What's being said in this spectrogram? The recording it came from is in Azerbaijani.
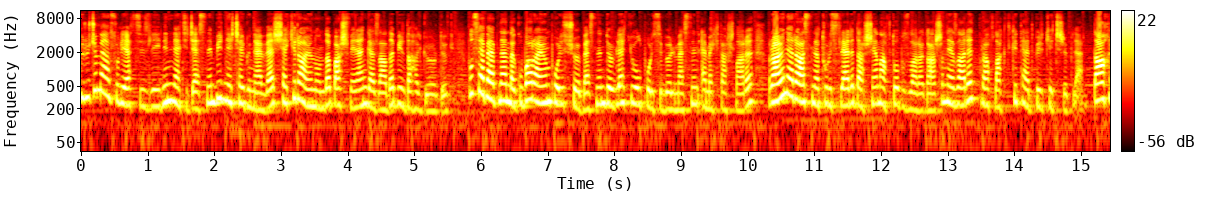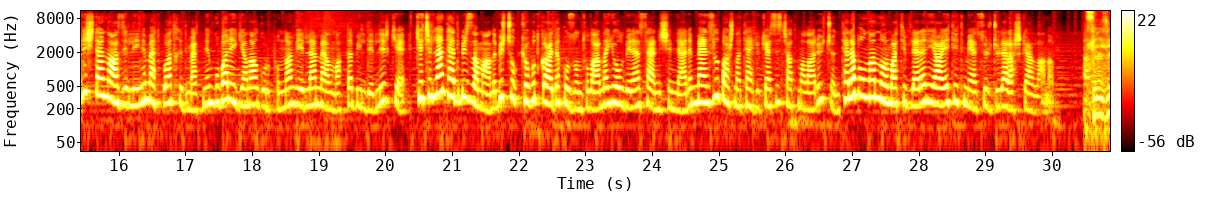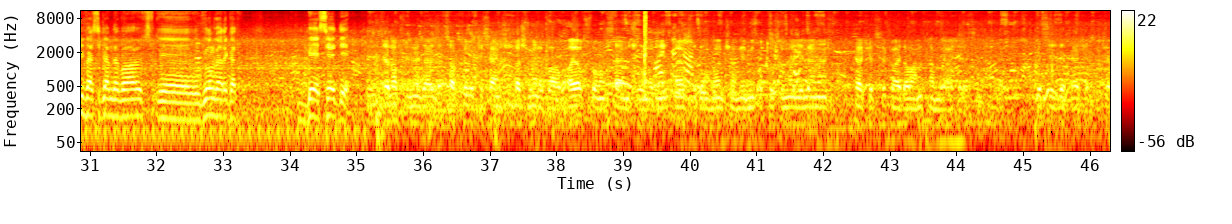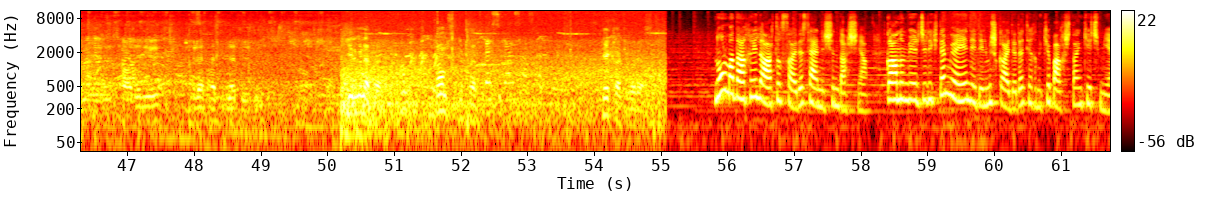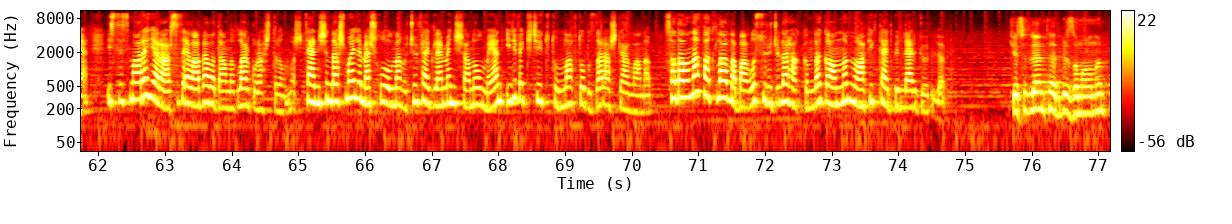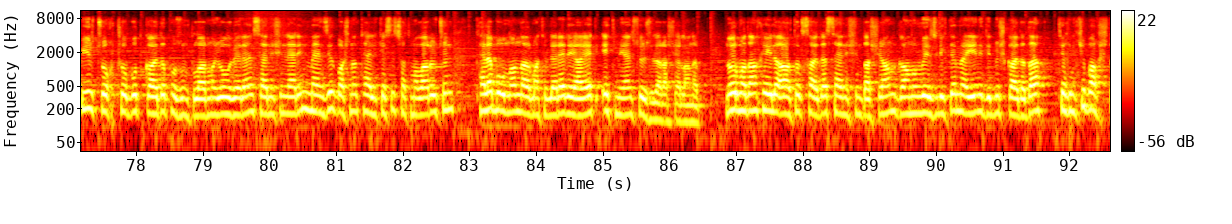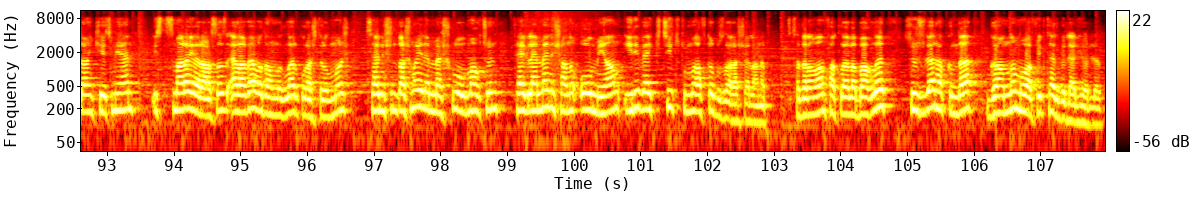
Sürücü məsuliyyətsizliyinin nəticəsini bir neçə gün əvvəl Şəki rayonunda baş verən qəzada bir daha gördük. Bu səbəbdən də Quba rayon polis şöbəsinin Dövlət Yol Polisi bölməsinin əməkdaşları rayon ərazisinə turistləri daşıyan avtobuslara qarşı nəzarət profilaktiki tədbir keçiriblər. Daxili İşlər Nazirliyinin mətbuat xidmətinin Quba regional qrupundan verilən məlumatda bildirilir ki, keçirilən tədbir zamanı bir çox kobud qayda pozuntularına yol verən sərnişinlərin mənzil başına təhlükəsiz çatmaları üçün tələb olunan normativlərə riayət etməyən sürücülər aşkarlanıb. Sürücü vəsiqəm də var, e, yol vərəqət BSD. Cənab nəzərdə çatdırır ki, sərnişin daşıma ilə bağlı ayaq olan sərnişinləri ayaq olma imkan vermir, otursunlar yerlərinə təhlükəsizlik qaydalarını tam riayət etsin. Və siz də təhlükəsizlik kəmərlərini istifadə edin, sürət həddində düzgün 20 nəfər. Hamısı Türklər. Tek kateqoriyası. Normadan xeyli artıq sayda sərnişin daşıyan, qanunvericilikdə müəyyən edilmiş qaydada texniki baxışdan keçməyən, istismara yararsız əlavə avadanlıqlar quraşdırılmış, sərnişin daşıma ilə məşğul olmaq üçün fərqlənmə nişanı olmayan iri və kiçik tutumlu avtobuslar aşkarlanıb. Sadalanan faktlarla bağlı sürücülər haqqında qanuna müvafiq tədbirlər görülüb. Keçirilən tədbir zamanı bir çox kobud qayda pozuntularına yol verən sərnişinlərin mənzil başına təhlükəsiz çatmaları üçün tələb olunan normativlərə riayət etməyən sürücülər aşkarlanıb. Normadan xeyli artıq sayda sərnişin daşıyan, qanunvericilikdə müəyyən edilmiş qaydada texniki baxışdan keçməyən, istismara yararsız əlavə avadanlıqlar quraşdırılmış, sərnişin daşıma ilə məşğul olmaq üçün fərqlənmə nişanı olmayan iri və kiçik tutumlu avtobuslar aşkarlanıb. Sadalanan faktlarla bağlı sürücülər haqqında qanuna müvafiq tədbirlər görülüb.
